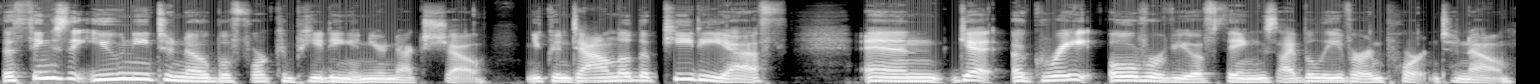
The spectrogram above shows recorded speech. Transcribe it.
the things that you need to know before competing in your next show. You can download the PDF and get a great overview of things I believe are important to know.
